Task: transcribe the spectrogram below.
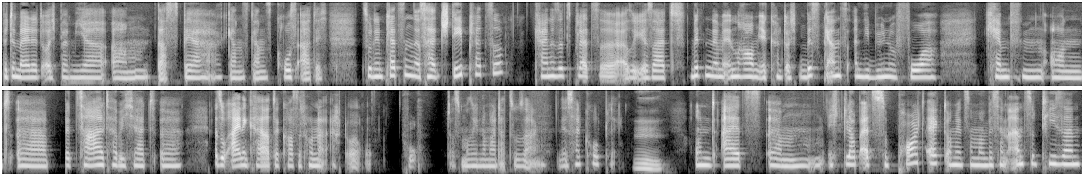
bitte meldet euch bei mir. Ähm, das wäre ganz, ganz großartig. Zu den Plätzen ist halt Stehplätze, keine Sitzplätze. Also ihr seid mitten im Innenraum, ihr könnt euch bis ganz an die Bühne vorkämpfen und äh, bezahlt habe ich halt, äh, also eine Karte kostet 108 Euro. Oh. Das muss ich nochmal dazu sagen. Das ist halt Coldplay. Hm. Und als, ähm, ich glaube, als Support Act, um jetzt nochmal ein bisschen anzuteasern,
